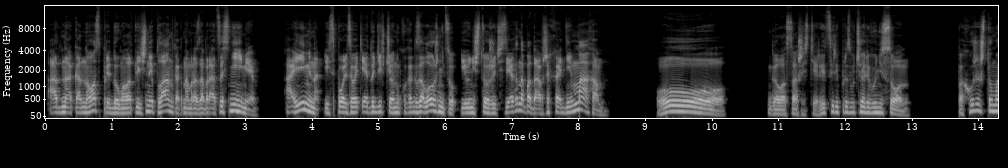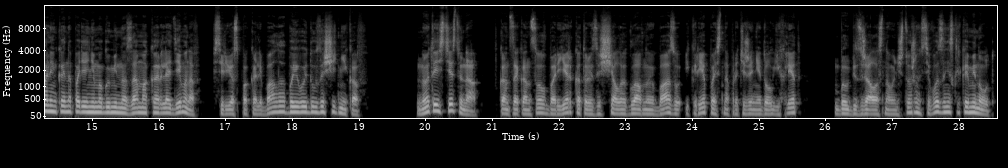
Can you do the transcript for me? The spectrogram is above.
Однако Нос придумал отличный план, как нам разобраться с ними. А именно, использовать эту девчонку как заложницу и уничтожить всех нападавших одним махом. о, Голоса шести рыцарей прозвучали в унисон. Похоже, что маленькое нападение Магуми на замок короля демонов всерьез поколебало боевой дух защитников. Но это естественно. В конце концов, барьер, который защищал их главную базу и крепость на протяжении долгих лет, был безжалостно уничтожен всего за несколько минут.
